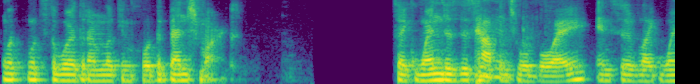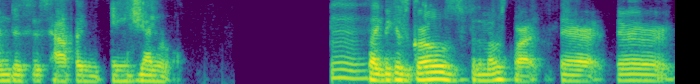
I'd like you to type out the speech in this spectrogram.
what what's the word that I'm looking for the benchmark it's like when does this happen mm-hmm. to a boy instead of like when does this happen in general mm. like because girls for the most part their their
